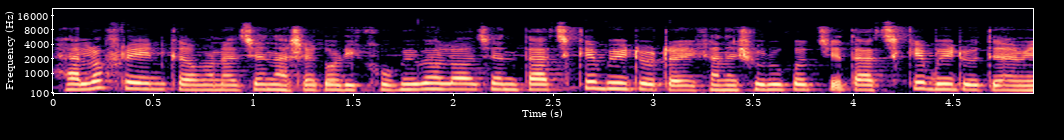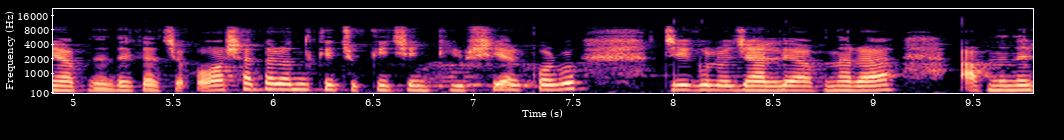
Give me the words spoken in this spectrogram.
হ্যালো ফ্রেন্ড, কেমন আছেন? আশা করি খুবই ভালো আছেন। তো আজকে ভিডিওটা এখানে শুরু করছি। তো আজকে ভিডিওতে আমি আপনাদের কাছে অসাধারণ কিছু কিচেন টিপস শেয়ার করব, যেগুলো জানলে আপনারা আপনাদের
